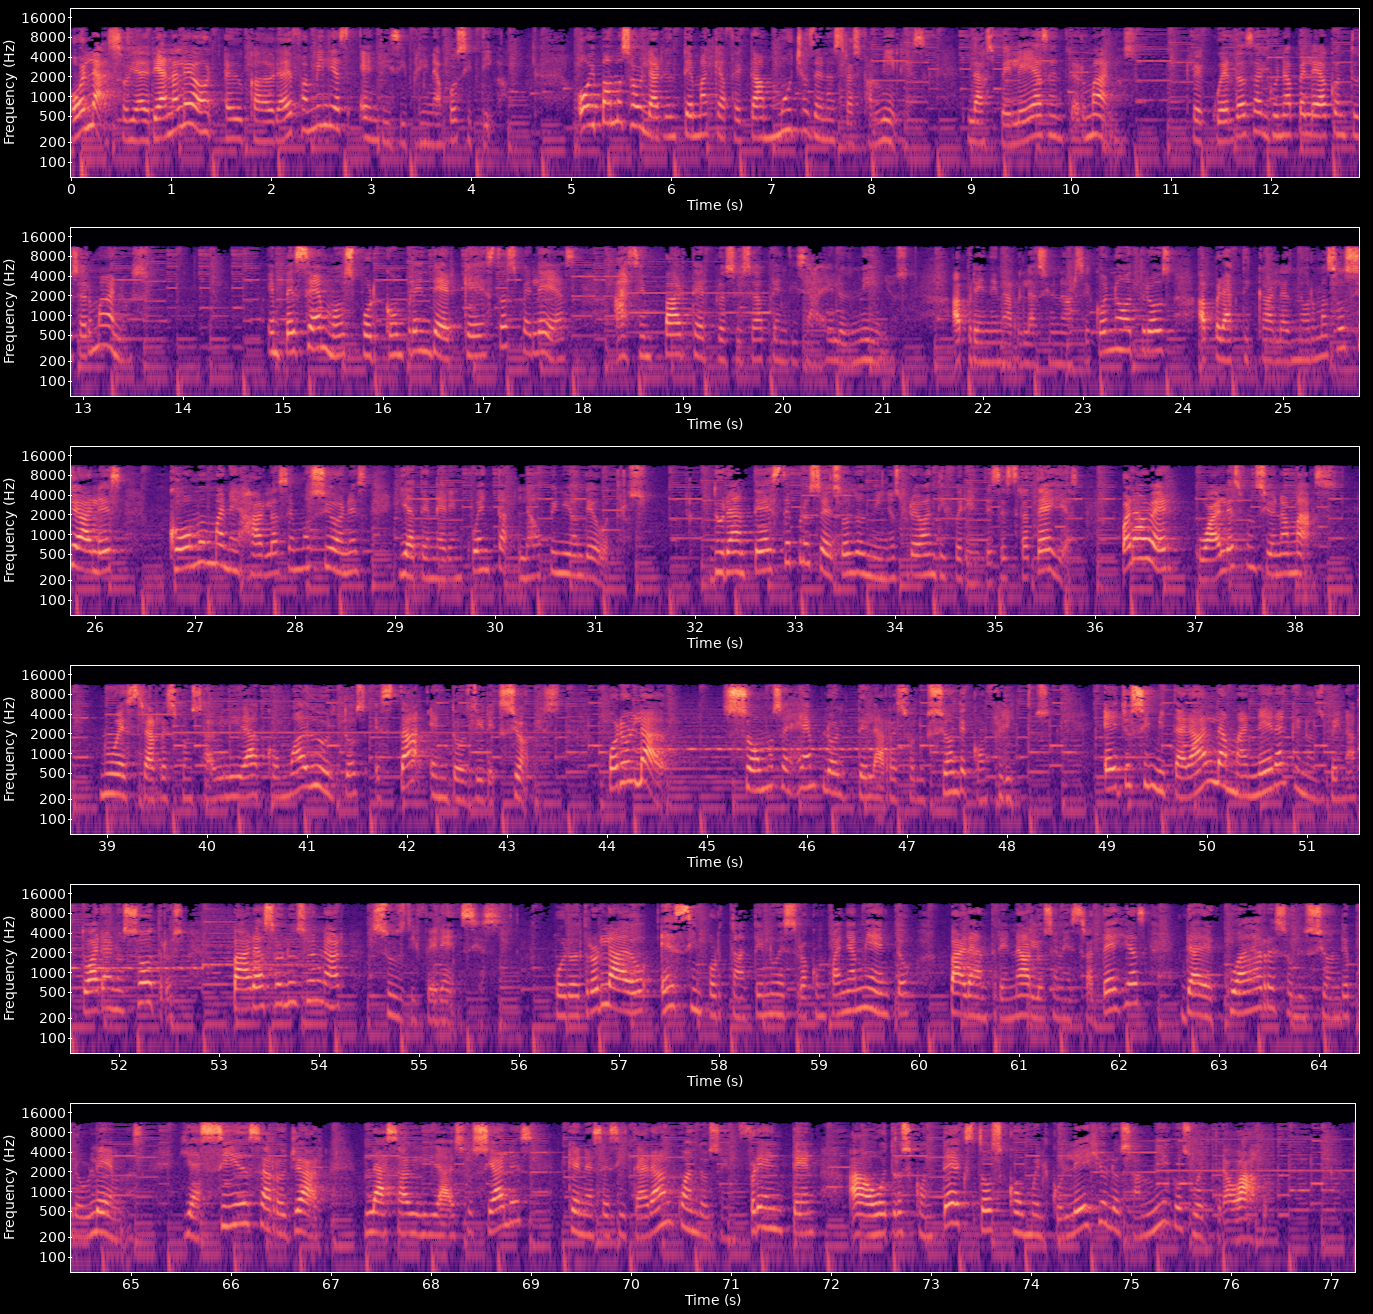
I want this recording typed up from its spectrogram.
Hola, soy Adriana León, educadora de familias en disciplina positiva. Hoy vamos a hablar de un tema que afecta a muchas de nuestras familias, las peleas entre hermanos. ¿Recuerdas alguna pelea con tus hermanos? Empecemos por comprender que estas peleas hacen parte del proceso de aprendizaje de los niños. Aprenden a relacionarse con otros, a practicar las normas sociales, cómo manejar las emociones y a tener en cuenta la opinión de otros. Durante este proceso los niños prueban diferentes estrategias para ver cuáles funciona más. Nuestra responsabilidad como adultos está en dos direcciones. Por un lado, somos ejemplo de la resolución de conflictos. Ellos imitarán la manera en que nos ven actuar a nosotros para solucionar sus diferencias. Por otro lado, es importante nuestro acompañamiento para entrenarlos en estrategias de adecuada resolución de problemas y así desarrollar las habilidades sociales que necesitarán cuando se enfrenten a otros contextos como el colegio, los amigos o el trabajo.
